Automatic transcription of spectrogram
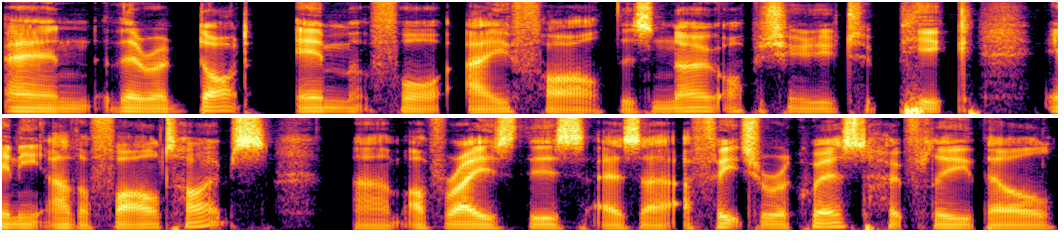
and they're a .m4a file. There's no opportunity to pick any other file types. Um, I've raised this as a, a, feature request. Hopefully they'll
